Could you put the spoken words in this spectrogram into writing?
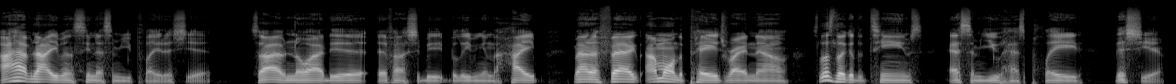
I have not even seen SMU play this year. So I have no idea if I should be believing in the hype. Matter of fact, I'm on the page right now. So let's look at the teams SMU has played this year.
